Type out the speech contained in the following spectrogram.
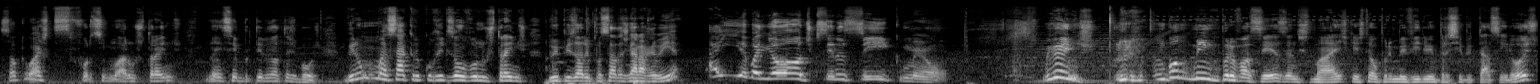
Só que eu acho que se for simular os treinos, nem sempre tiro notas boas. Viram um massacre que o Rickzão levou nos treinos do episódio passado a jogar a rabia? Ai, abalhotes, que cena assim, meu! Amiguinhos, um bom domingo para vocês, antes de mais, que este é o primeiro vídeo em princípio que está a sair hoje.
